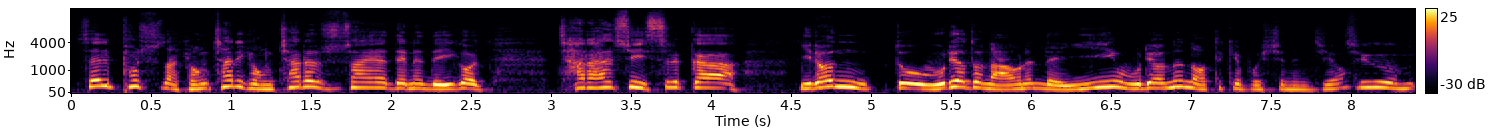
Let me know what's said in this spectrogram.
셀프 수사, 경찰이 경찰을 수사해야 되는데 이거 잘 할 수 있을까? 이런 또 우려도 나오는데 이 우려는 어떻게 보시는지요? 지금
